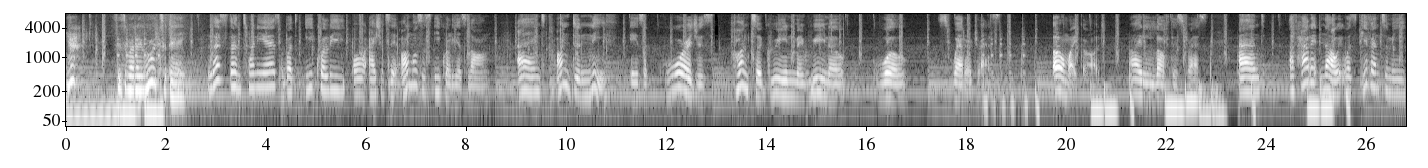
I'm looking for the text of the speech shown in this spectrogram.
yeah, this is what I wore today. Less than 20 years, but equally, or I should say almost as equally as long. And underneath is a gorgeous hunter green merino wool sweater dress. Oh my god, I love this dress. And I've had it now, it was given to me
